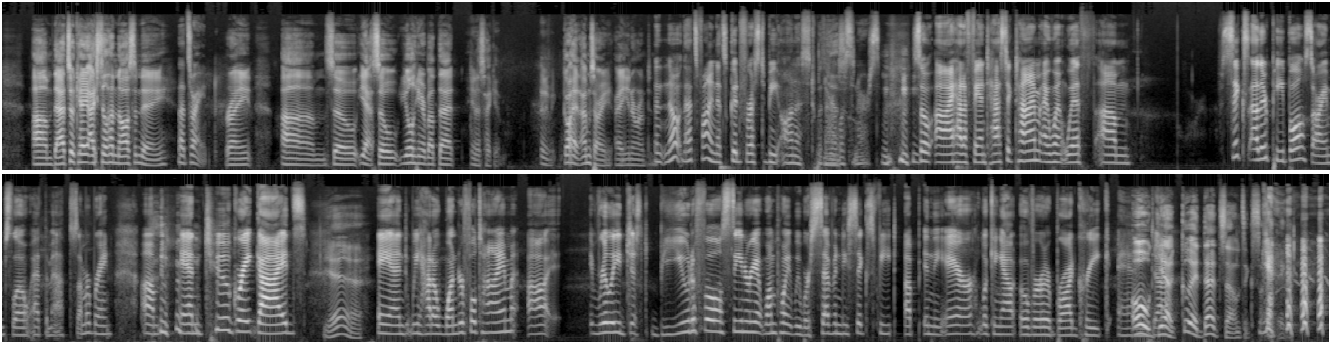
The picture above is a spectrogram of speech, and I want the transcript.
um, that's okay. I still had an awesome day, That's right. right? Um, so yeah, so you'll hear about that in a second. Anyway, go ahead. I'm sorry, I interrupted. Uh, No, that's fine. It's good for us to be honest with our Yes. listeners. so I had a fantastic time. I went with um, six other people. Sorry, I'm slow at the math. Summer brain. Um, and two great guides. Yeah, And we had a wonderful time. Uh, really just beautiful scenery. At one point, we were 76 feet up in the air looking out over Broad Creek. And, Oh uh, yeah, good. That sounds exciting.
